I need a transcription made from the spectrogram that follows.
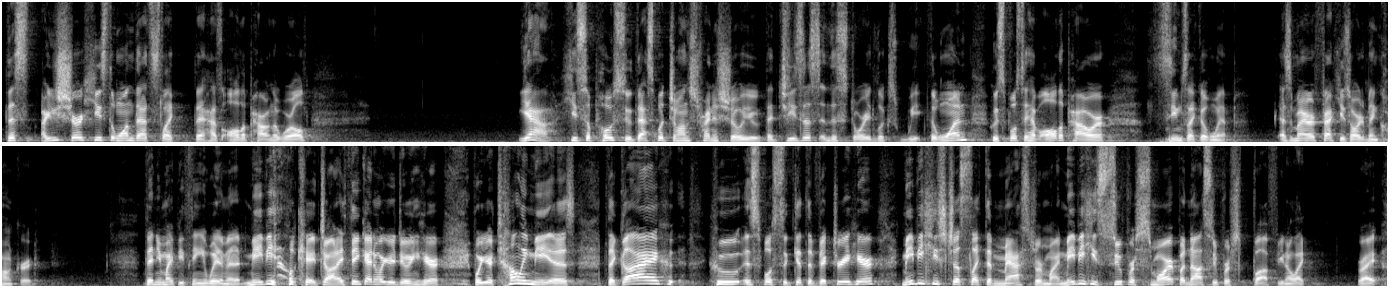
This, are you sure he's the one that's like that has all the power in the world? Yeah, he's supposed to. That's what John's trying to show you that Jesus in this story looks weak. The one who's supposed to have all the power seems like a wimp. As a matter of fact, he's already been conquered. Then you might be thinking, wait a minute, maybe, okay, John, I think I know what you're doing here. What you're telling me is the guy who, who is supposed to get the victory here, maybe he's just like the mastermind. Maybe he's super smart, but not super buff, you know, like, right?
